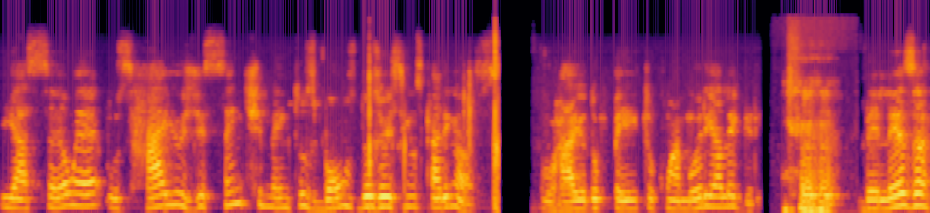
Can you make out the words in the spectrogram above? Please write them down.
e a ação é os raios de sentimentos bons dos ursinhos carinhosos. O raio do peito com amor e alegria. Beleza?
